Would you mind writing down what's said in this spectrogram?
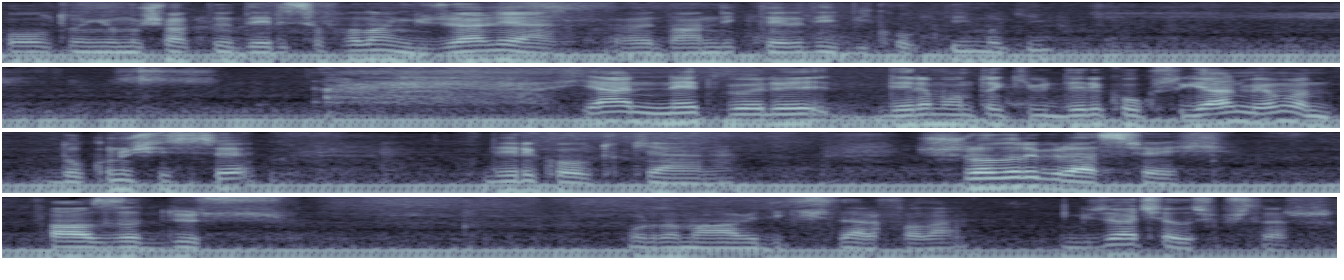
Koltuğun yumuşaklığı, derisi falan güzel yani. Öyle dandik deri değil. Bir koklayayım bakayım. Yani net böyle deri montaki bir deri kokusu gelmiyor ama dokunuş hissi deri koltuk yani. Şuraları biraz şey fazla düz. Burada mavi dikişler falan. Güzel çalışmışlar.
